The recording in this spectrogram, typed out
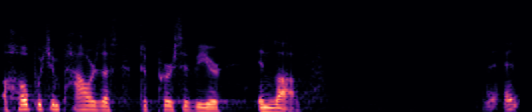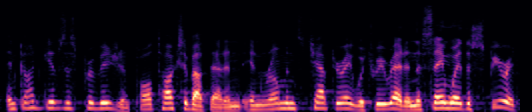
a hope which empowers us to persevere in love. And, and, God gives us provision. Paul talks about that in, in Romans chapter 8, which we read. In the same way, the Spirit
